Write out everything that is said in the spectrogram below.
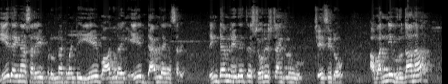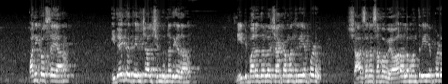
ఏదైనా సరే ఇప్పుడు ఉన్నటువంటి ఏ వాగుల ఏ డ్యామ్లు అయినా సరే రింగ్ డ్యామ్లు ఏదైతే స్టోరేజ్ ట్యాంకులు చేసిరో అవన్నీ వృధానా? పనికొస్తాయా? ఇదైతే తేల్చాల్సింది ఉన్నది కదా. నీటిపారుదల శాఖ మంత్రి చెప్పడు. శాసనసభ వ్యవహారాల మంత్రి చెప్పడు.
